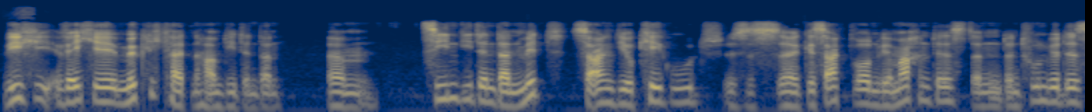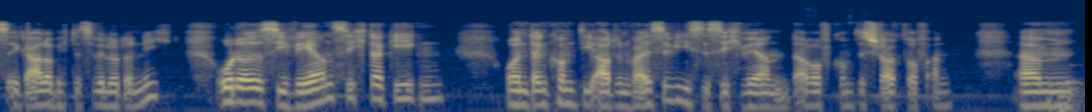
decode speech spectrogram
Wie, welche Möglichkeiten haben die denn dann? Ähm, ziehen die denn dann mit? Sagen die, okay, gut, es ist äh, gesagt worden, wir machen das, dann, dann tun wir das, egal ob ich das will oder nicht. Oder sie wehren sich dagegen und dann kommt die Art und Weise, wie sie sich wehren. Darauf kommt es stark drauf an. Ähm,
